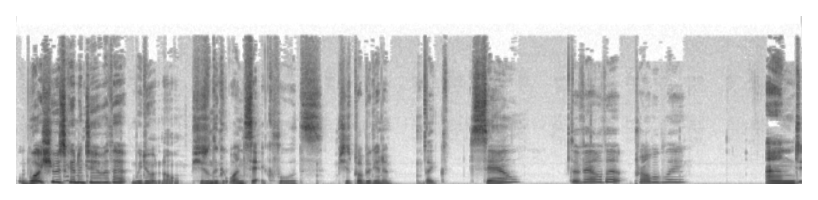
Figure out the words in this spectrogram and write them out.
what she was going to do with it, we don't know. She's only got one set of clothes. She's probably going to, like, sell the velvet, probably. And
